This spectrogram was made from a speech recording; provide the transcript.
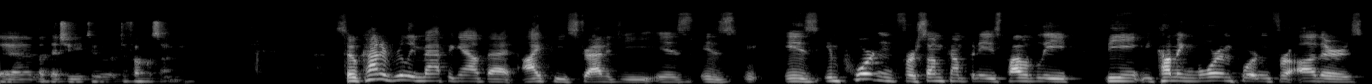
uh, but that you need to to focus on. So, kind of really mapping out that IP strategy is is is important for some companies, probably being becoming more important for others.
